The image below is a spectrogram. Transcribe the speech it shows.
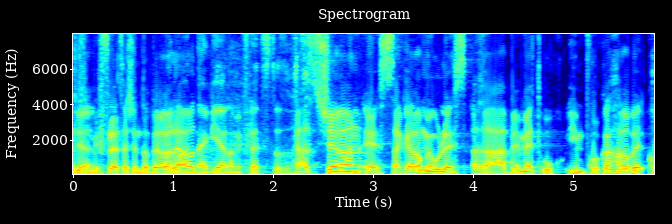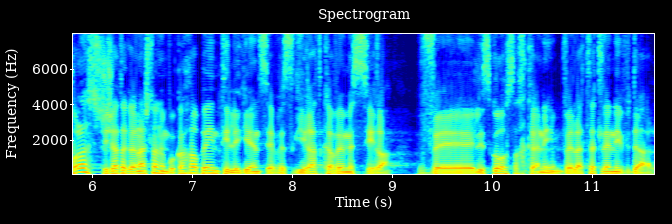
שזה כן. מפלצת שנדבר עליה עוד נגיע למפלצת הזאת. אז שרן אה, סגר מעולה, ראה באמת, הוא עם כל כך הרבה, כל השלישת הגנה שלנו עם כל כך הרבה אינטליגנציה וסגירת קווי מסירה, ולסגור שחקנים, ולצאת לנבדל,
